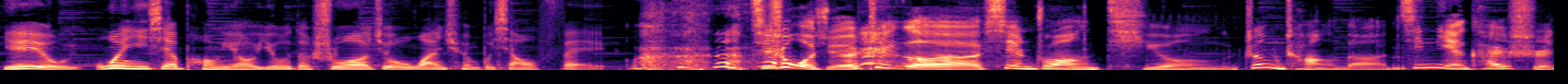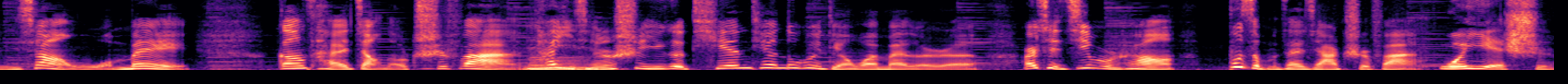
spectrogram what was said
也有问一些朋友，有的说就完全不消费。其实我觉得这个现状挺正常的。今年开始，你像我妹，刚才讲到吃饭，她以前是一个天天都会点外卖的人，而且基本上不怎么在家吃饭。我也是，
